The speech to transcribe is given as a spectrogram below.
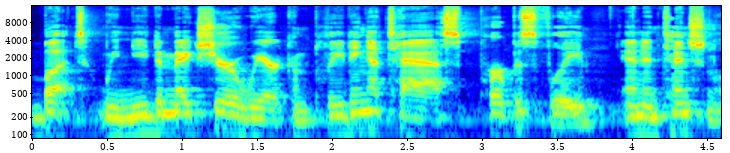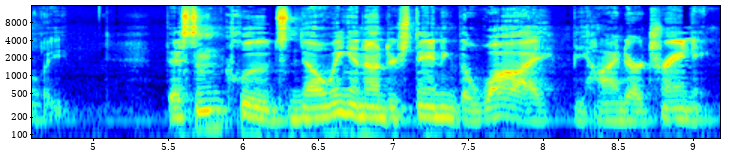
but we need to make sure we are completing a task purposefully and intentionally. This includes knowing and understanding the why behind our training.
